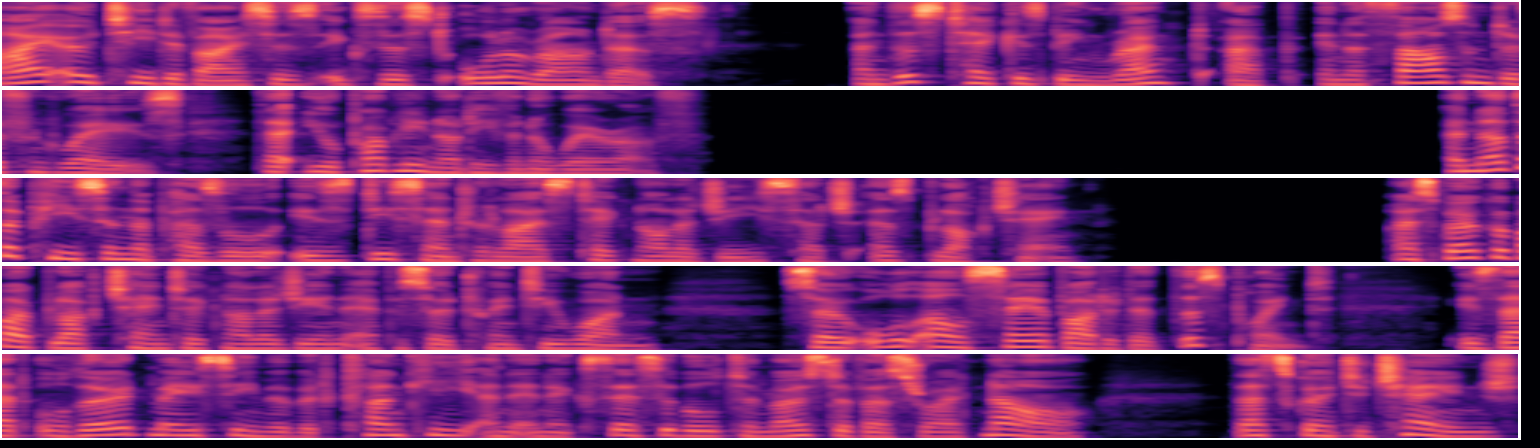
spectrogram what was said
IoT devices exist all around us and this tech is being ramped up in a thousand different ways that you're probably not even aware of. Another piece in the puzzle is decentralized technology such as blockchain. I spoke about blockchain technology in episode 21, so all I'll say about it at this point is that although it may seem a bit clunky and inaccessible to most of us right now, that's going to change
